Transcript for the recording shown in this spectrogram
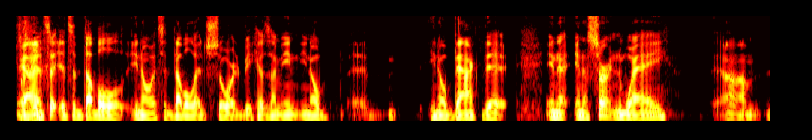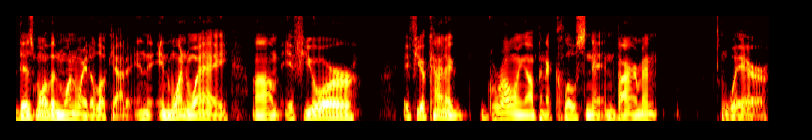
Yeah, it's a it's a double, you know, it's a double-edged sword because I mean, you know, uh, you know, back the in a in a certain way um, there's more than one way to look at it. In in one way, um, if you're if you're kind of growing up in a close knit environment where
